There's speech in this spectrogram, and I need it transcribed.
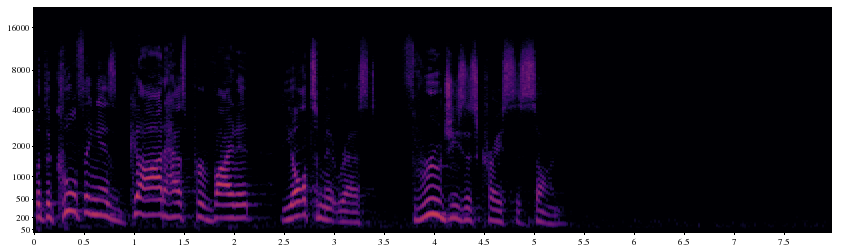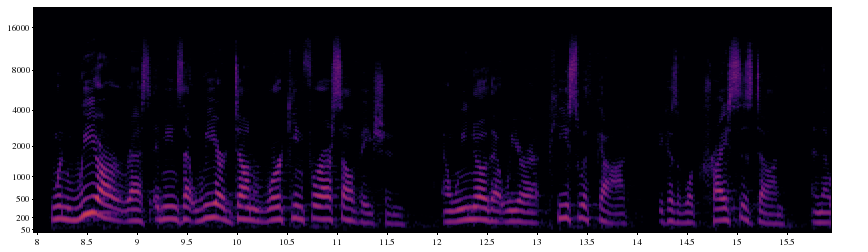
But the cool thing is, God has provided the ultimate rest through Jesus Christ, the Son. When we are at rest, it means that we are done working for our salvation, and we know that we are at peace with God because of what Christ has done, and that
